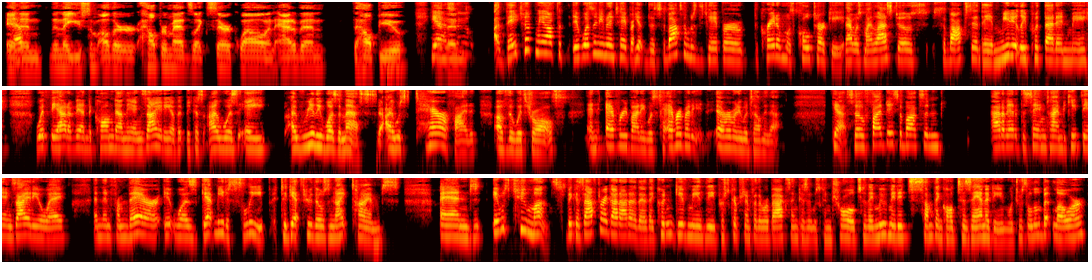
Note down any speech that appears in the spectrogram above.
And yep. then, then they used some other helper meds like Seroquel and Ativan to help you. Yeah. And then, so uh, they took me off the, it wasn't even a taper. Yeah, the Suboxone was the taper. The Kratom was cold turkey. That was my last dose Suboxone. They immediately put that in me with the Ativan to calm down the anxiety of it because I was a I really was a mess. I was terrified of the withdrawals and everybody was, to everybody, everybody would tell me that. Yeah. So five days of boxing out of it at the same time to keep the anxiety away. And then from there, it was get me to sleep to get through those night times. And it was two months because after I got out of there, they couldn't give me the prescription for the Robaxin because it was controlled. So they moved me to something called Tizanidine, which was a little bit lower.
